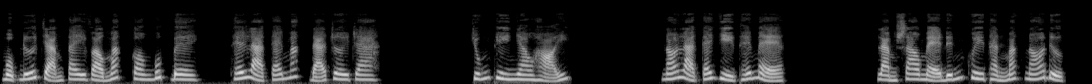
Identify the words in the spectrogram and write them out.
Một đứa chạm tay vào mắt con búp bê, thế là cái mắt đã rơi ra. Chúng thi nhau hỏi. Nó là cái gì thế mẹ? Làm sao mẹ đính khuy thành mắt nó được?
